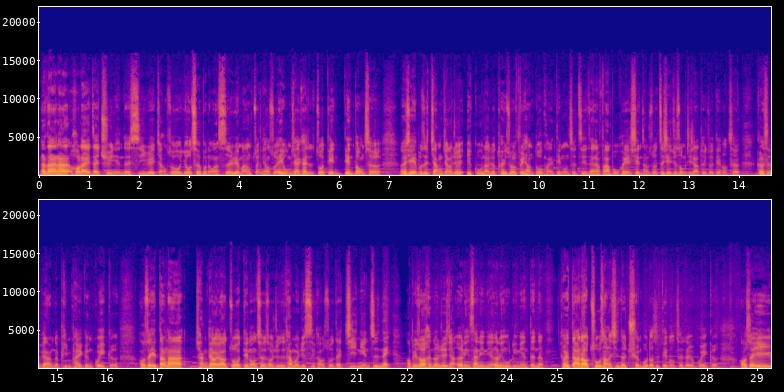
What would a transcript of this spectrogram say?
那当然，他后来在去年的十一月讲说油车不能玩，十二月马上转向说，哎，我们现在开始做电电动车了，而且也不是讲讲，就一股脑就推出了非常多款的电动车，直接在那发布会现场说，这些就是我们接下来推出的电动车，各式各样的品牌跟规格。好，所以当他强调要做电动车的时候，就是他们去思考说，在几年之内，啊，比如说很多人就是讲二零三零年、二零五零年等等。会达到出厂的新车全部都是电动车这个规格，好，所以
